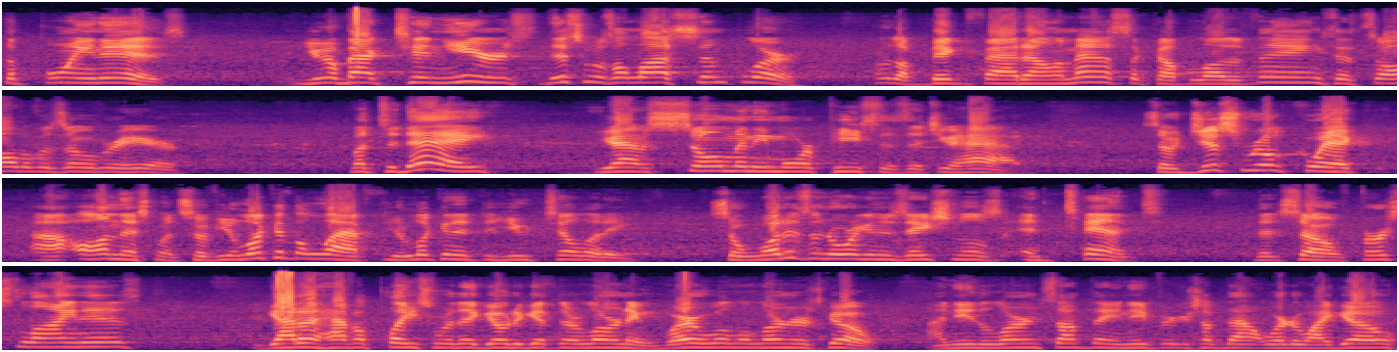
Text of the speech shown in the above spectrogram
The point is, you go back 10 years, this was a lot simpler. There was a big fat LMS, a couple other things. That's all that was over here. But today, you have so many more pieces that you have. So just real quick uh, on this one. So if you look at the left, you're looking at the utility. So what is an organizational's intent? That so first line is you got to have a place where they go to get their learning. Where will the learners go? I need to learn something. I need to figure something out. Where do I go?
